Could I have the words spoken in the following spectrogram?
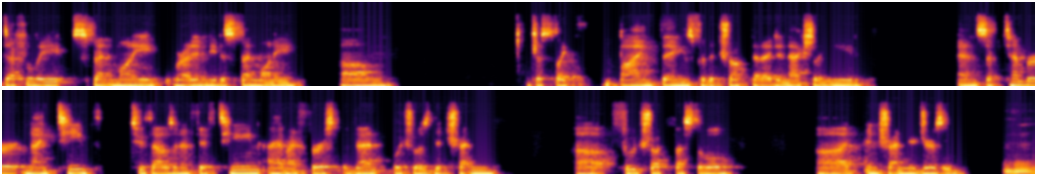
definitely spent money where I didn't need to spend money. Um, just like buying things for the truck that I didn't actually need. And September 19th 2015, I had my first event, which was the Trenton uh, Food Truck Festival uh, in Trenton, New Jersey. hmm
